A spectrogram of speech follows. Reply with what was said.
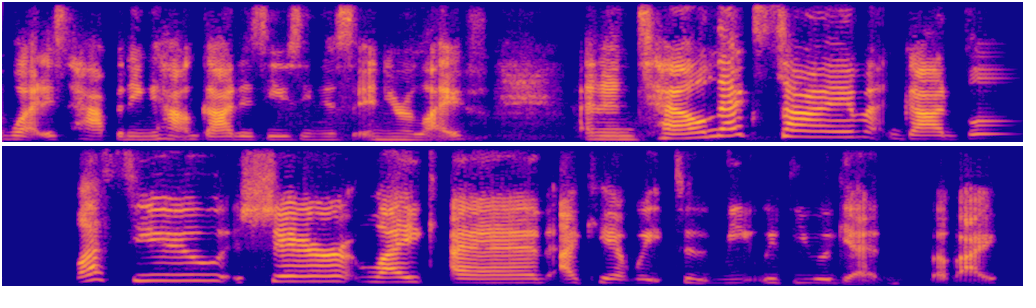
what is happening, how God is using this in your life. And until next time, God bless you, share, like, and I can't wait to meet with you again. Bye bye.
